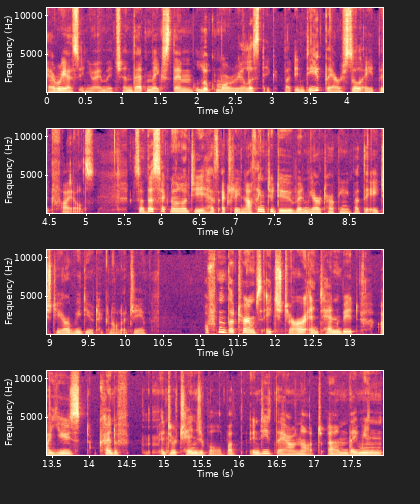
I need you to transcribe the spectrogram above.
areas in your image, and that makes them look more realistic. But indeed, they are still 8 bit files. So this technology has actually nothing to do when we are talking about the HDR video technology. Often the terms HDR and 10-bit are used kind of interchangeable, but indeed they are not. Um, they mean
